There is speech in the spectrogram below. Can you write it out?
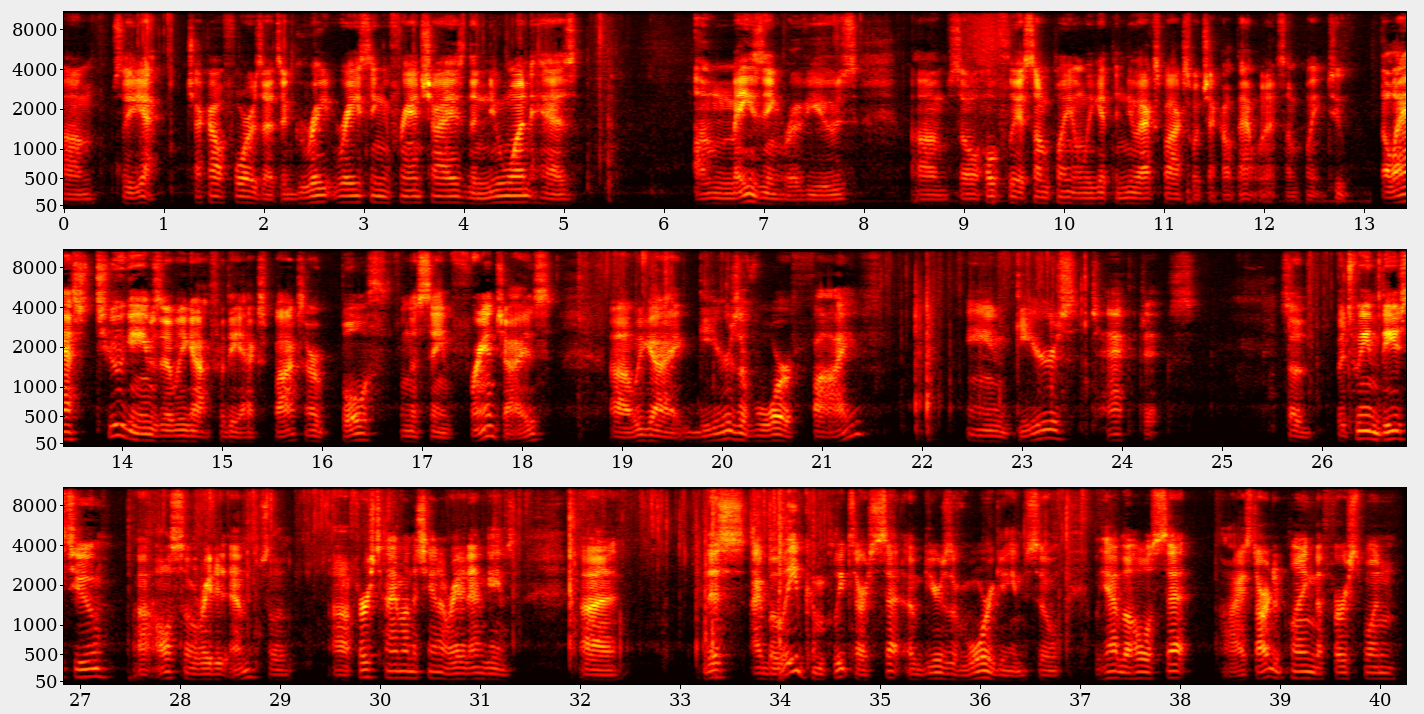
Um, so yeah, check out Forza. It's a great racing franchise. The new one has amazing reviews. Um, so hopefully at some point when we get the new Xbox, we'll check out that one at some point too. The last two games that we got for the Xbox are both from the same franchise. Uh, we got Gears of War 5 and Gears Tactics. So between these two, uh, also rated M, so uh, first time on the channel, rated M games. Uh, this, I believe, completes our set of Gears of War games. So we have the whole set. I started playing the first one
